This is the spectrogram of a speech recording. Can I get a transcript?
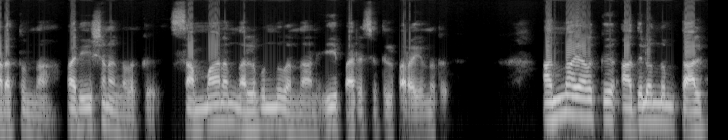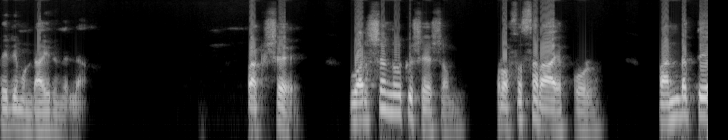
നടത്തുന്ന പരീക്ഷണങ്ങൾക്ക് സമ്മാനം നൽകുന്നുവെന്നാണ് ഈ പരസ്യത്തിൽ പറയുന്നത്. അന്ന് അയാൾക്ക് അതിലൊന്നും താല്പര്യമുണ്ടായിരുന്നില്ല. പക്ഷേ വർഷങ്ങൾക്കു ശേഷം പ്രൊഫസറായപ്പോൾ പണ്ടത്തെ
